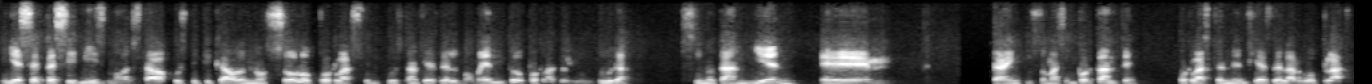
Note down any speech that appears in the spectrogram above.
Y ese pesimismo estaba justificado no solo por las circunstancias del momento, por la coyuntura, sino también, eh, incluso más importante, por las tendencias de largo plazo.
